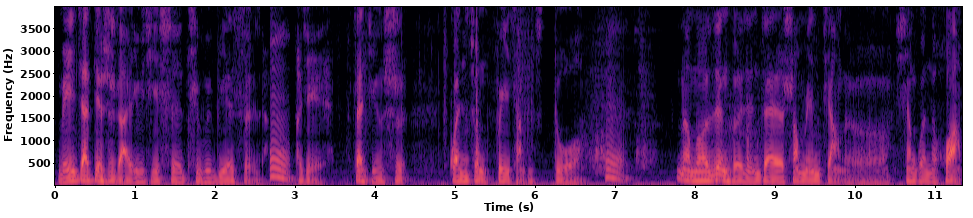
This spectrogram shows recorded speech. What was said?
每一家电视台，尤其是 TVBS 的，嗯，而且战情室观众非常之多，嗯，那么任何人在上面讲的相关的话，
